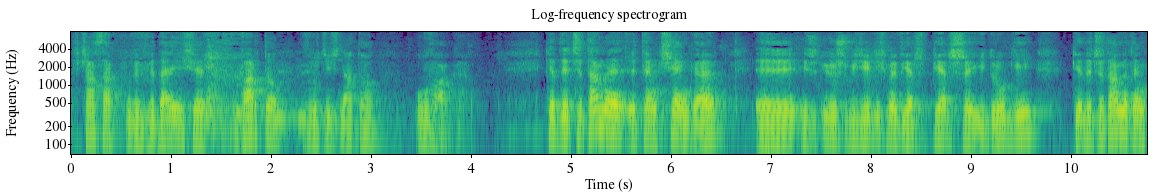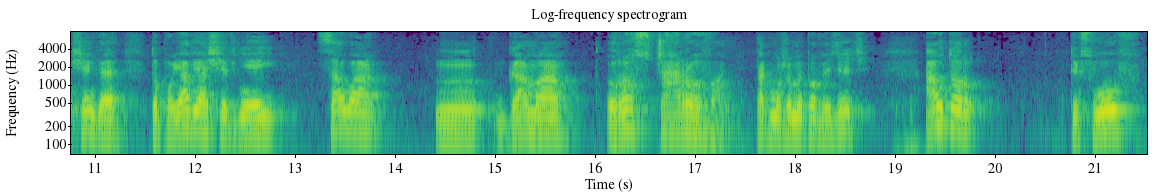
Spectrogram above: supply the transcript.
w czasach, w których wydaje się warto zwrócić na to uwagę. Kiedy czytamy tę księgę, y, już widzieliśmy wiersz pierwszy i drugi, kiedy czytamy tę księgę, to pojawia się w niej cała mm, gama rozczarowań. Tak możemy powiedzieć? Autor tych słów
